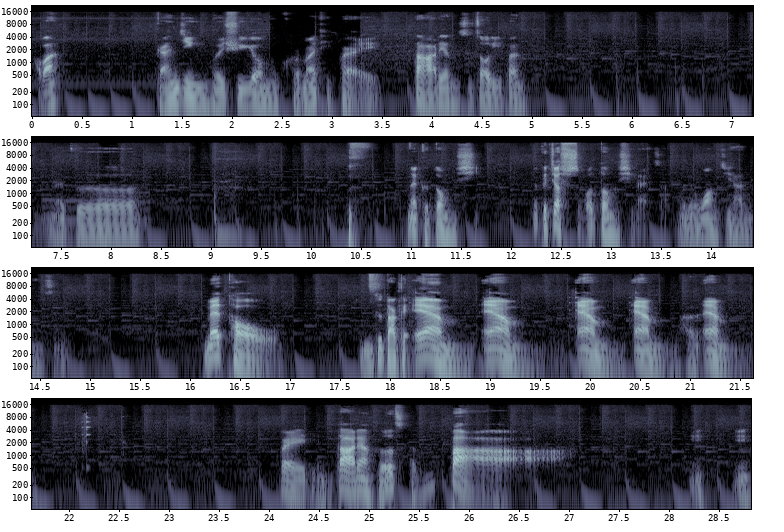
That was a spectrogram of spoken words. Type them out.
好吧赶紧回去用 chromatic 块大量制造一番。那个 那个东西，那个叫什么东西来着？我有点忘记它名字。Metal，你就打个 M M M M，很 M。快一点，大量合成吧！嗯嗯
